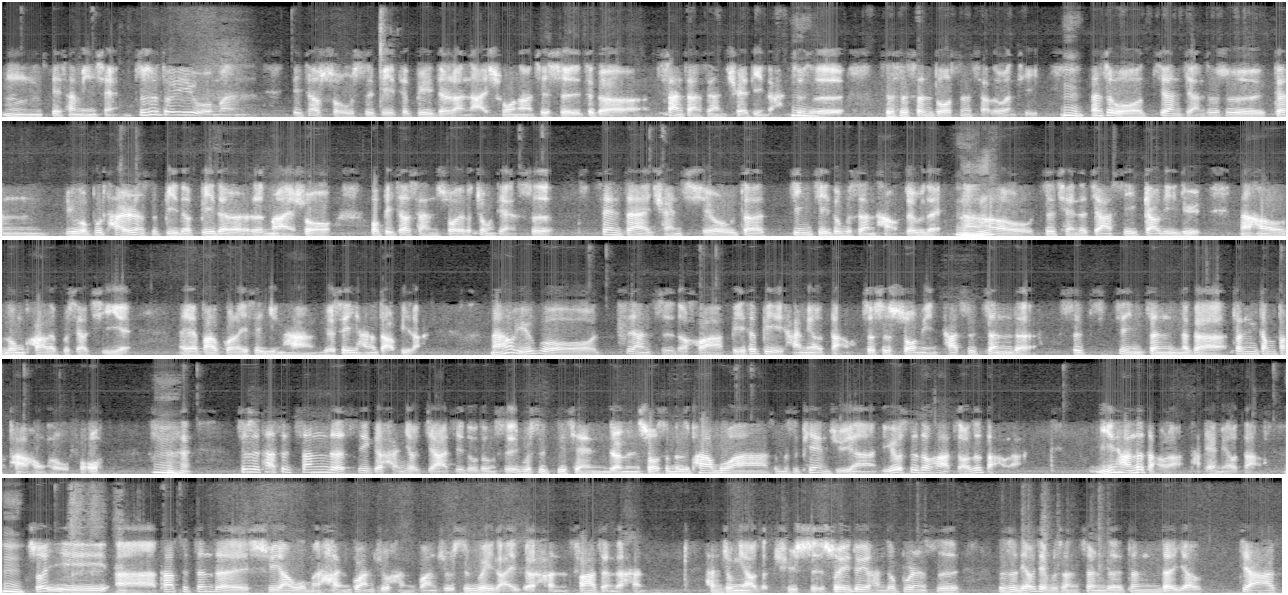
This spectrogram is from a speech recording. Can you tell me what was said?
嗯，非常明显。就是对于我们比较熟悉比特币的人来说呢，其实这个上涨是很确定的，嗯就是只是生多生少的问题。嗯但是我这样讲，就是跟如果不太认识比特币的人们来说，我比较想说一个重点是，现在全球的经济都不是很好，对不对？嗯然后之前的加息、高利率，然后弄垮了不少企业，也包括了一些银行，有些银行都倒闭了。然后如果这样子的话，比特币还没有倒，就是说明它是真的是真真那个真金不怕红炉火。嗯 就是它是真的是一个很有价值的东西，不是之前人们说什么是泡沫啊，什么是骗局啊。如果是的话，早就倒了，银行都倒了，它也没有倒。嗯所以呃，它是真的需要我们很关注、很关注，是未来一个很发展的很很重要的趋势。所以对于很多不认识，就是了解不是很深的，真的要加，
